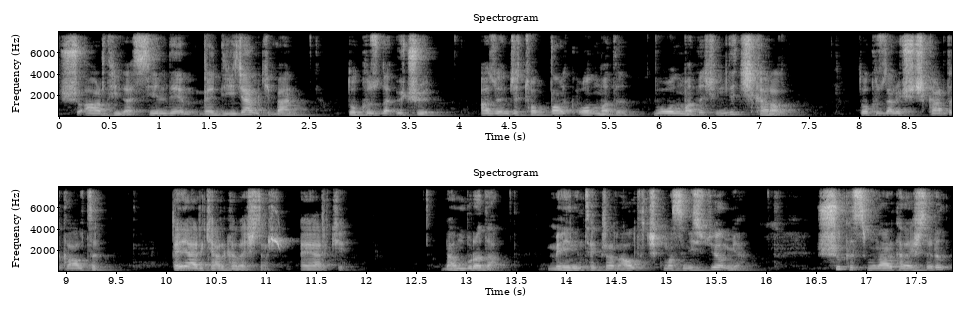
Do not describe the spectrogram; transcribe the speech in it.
şu artıyı da sildim ve diyeceğim ki ben 9'da 3'ü az önce toplamak olmadı. Bu olmadı. Şimdi çıkaralım. 9'dan 3'ü çıkardık 6. Eğer ki arkadaşlar eğer ki ben burada m'nin tekrar 6 çıkmasını istiyorum ya. Şu kısmın arkadaşlarım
